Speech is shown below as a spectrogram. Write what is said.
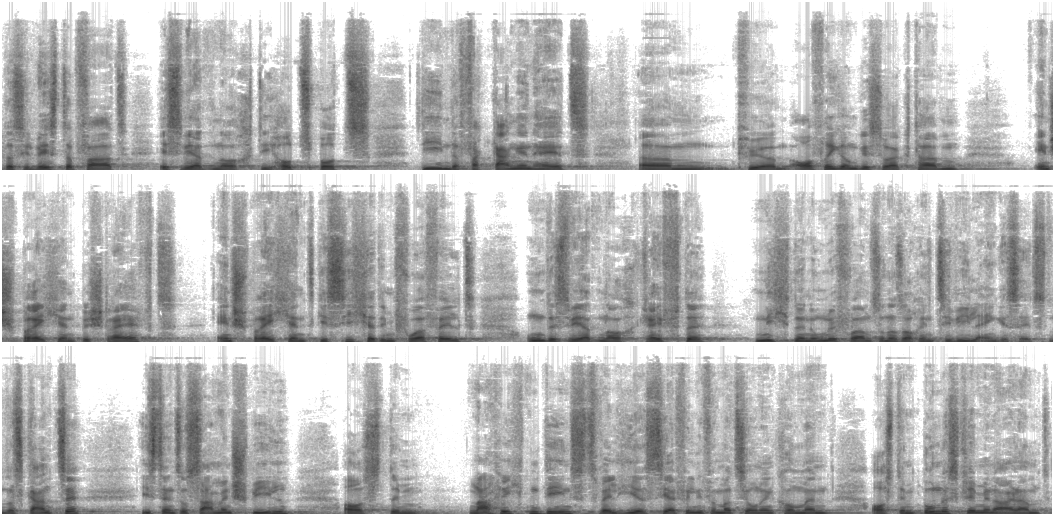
der Silvesterpfad, es werden auch die Hotspots, die in der Vergangenheit ähm, für Aufregung gesorgt haben, entsprechend bestreift, entsprechend gesichert im Vorfeld und es werden auch Kräfte nicht nur in Uniform, sondern auch in Zivil eingesetzt. Und das Ganze ist ein Zusammenspiel aus dem Nachrichtendienst, weil hier sehr viele Informationen kommen aus dem Bundeskriminalamt,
